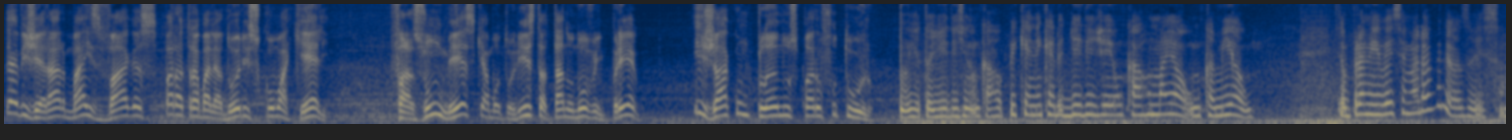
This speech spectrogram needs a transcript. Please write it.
deve gerar mais vagas para trabalhadores como a Kelly. Faz um mês que a motorista está no novo emprego e já com planos para o futuro. Eu estou dirigindo um carro pequeno e quero dirigir um carro maior, um caminhão. Então, para mim, vai ser maravilhoso isso.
